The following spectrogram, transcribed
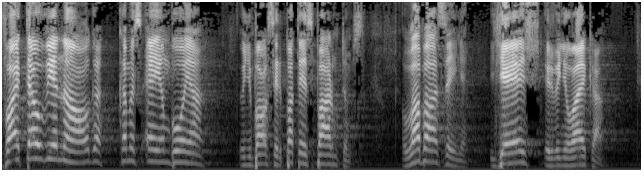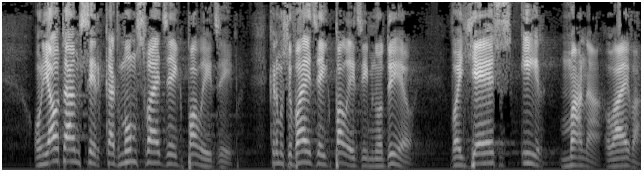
Vai tev vienalga, ka mēs ejam bojā? Viņu balss ir patiesa pārmetums. Labā ziņa, Jēzus ir viņu laikā. Un jautājums ir, kad mums vajadzīga palīdzība kad mums ir vajadzīga palīdzība no Dieva, vai Jēzus ir manā laivā.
